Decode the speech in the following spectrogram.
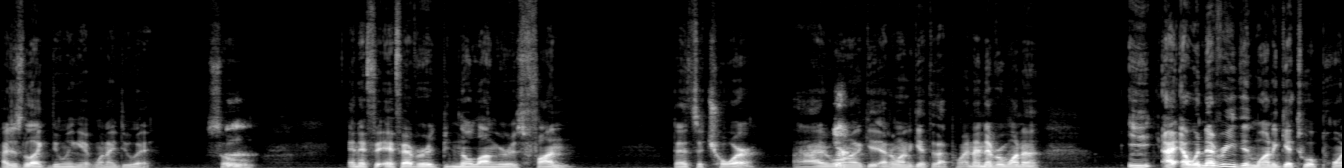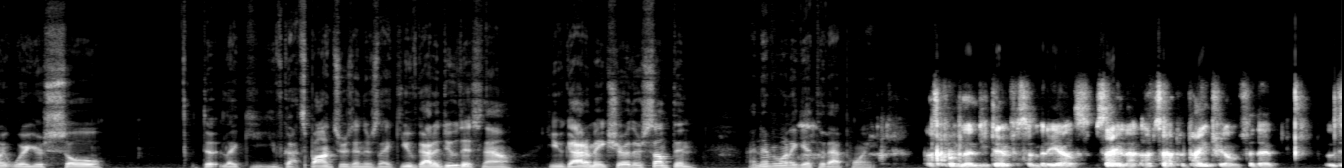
I just like doing it when I do it. So, Mm. and if if ever it no longer is fun, that it's a chore, I want Yeah. to get. I don't want to get to that point. and I never want to. I, I would never even want to get to a point where you're so, like you've got sponsors and there's like you've got to do this now. You got to make sure there's something. I never want to get to that point. That's the problem then. You do it for somebody else. Saying that, I've set up a Patreon for the. This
